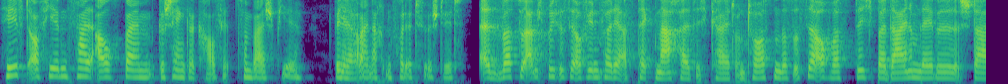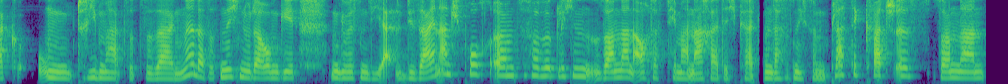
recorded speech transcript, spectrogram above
hilft auf jeden Fall auch beim Geschenkekauf jetzt zum Beispiel wenn ja. jetzt Weihnachten vor der Tür steht. Äh, was du ansprichst, ist ja auf jeden Fall der Aspekt Nachhaltigkeit. Und Thorsten, das ist ja auch, was dich bei deinem Label stark umtrieben hat, sozusagen. Ne? Dass es nicht nur darum geht, einen gewissen Designanspruch ähm, zu verwirklichen, sondern auch das Thema Nachhaltigkeit. Und dass es nicht so ein Plastikquatsch ist, sondern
